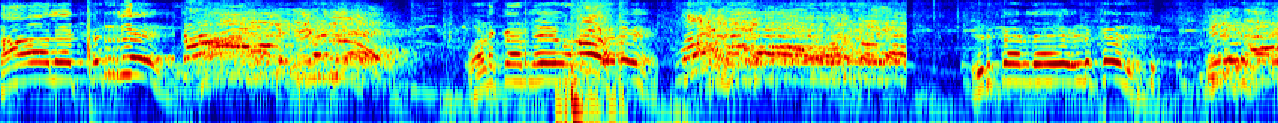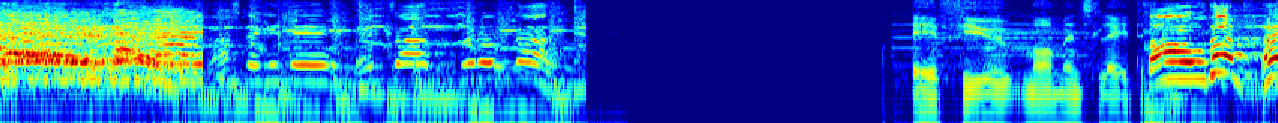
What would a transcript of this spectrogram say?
ಕಾಲಕ್ ಬರ್ರಿ ಹೊಡ್ಕರ್ಲೆ ಹೊಡ್ಕರ್ರಿ ಹಿಡ್ಕರ್ಲೆ ಹಿಡ್ಕರ್ರಿ ರಾಷ್ಟ್ರಗೀತೆ ಸುರುಕ್ಕ. A few moments later. ಸಾವುಧಾನ್ ಹೇ!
